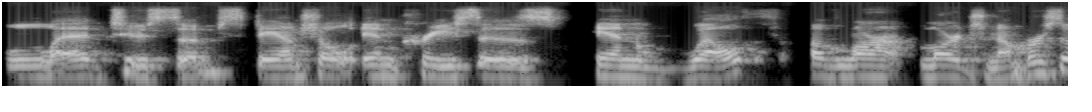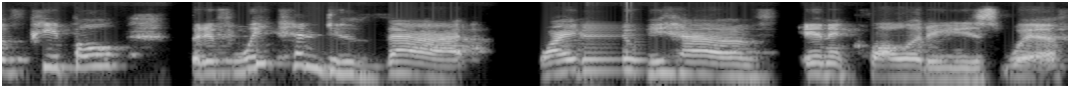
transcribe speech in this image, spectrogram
led to substantial increases in wealth of lar- large numbers of people. But if we can do that, why do we have inequalities with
